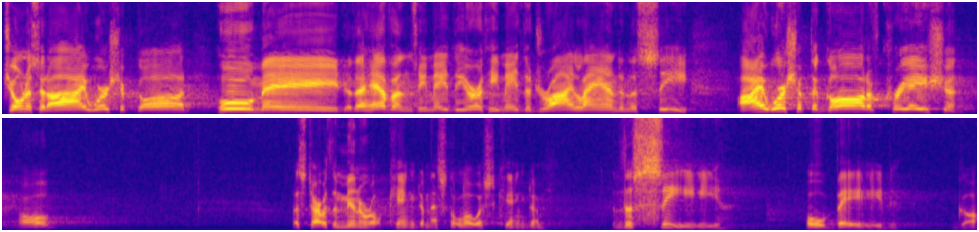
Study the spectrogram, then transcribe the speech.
Jonah said, I worship God who made the heavens, He made the earth, He made the dry land and the sea. I worship the God of creation. Oh? Let's start with the mineral kingdom. That's the lowest kingdom. The sea obeyed God.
